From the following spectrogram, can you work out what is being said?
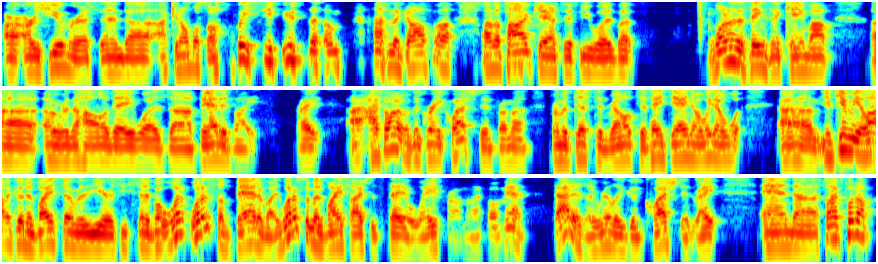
are, are humorous, and uh, I can almost always use them on the golf uh, on the podcast, if you would. But one of the things that came up uh, over the holiday was uh, bad advice, right? I, I, thought it was a great question from a from a distant relative. Hey, Daniel, you know um, you've given me a lot of good advice over the years. He said, but what what are some bad advice? What are some advice I should stay away from? And I thought, man, that is a really good question, right? And uh, so I put up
